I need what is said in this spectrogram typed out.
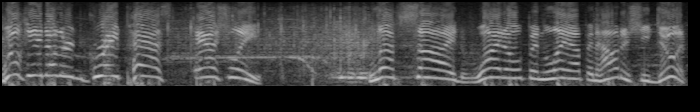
Wilkie, another great pass. Ashley. Left side, wide open layup, and how does she do it?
